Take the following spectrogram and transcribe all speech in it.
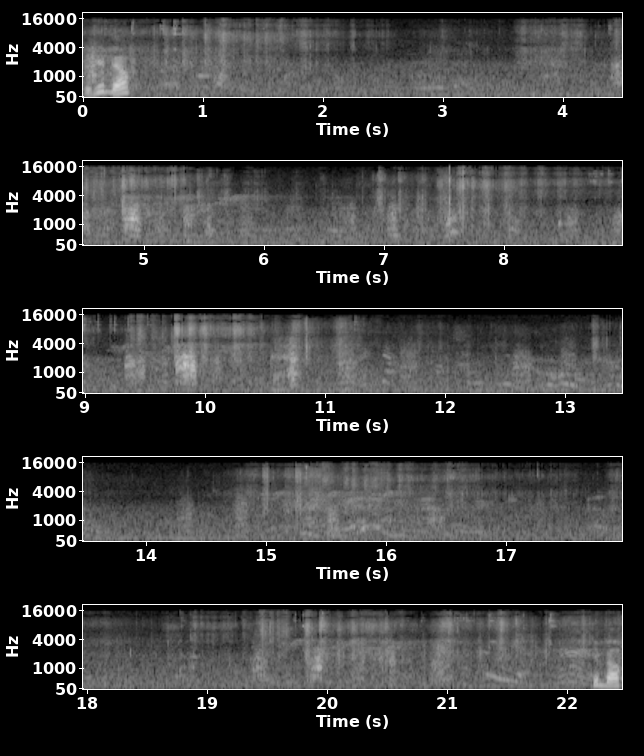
You're good, Belle. Good, Belle.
